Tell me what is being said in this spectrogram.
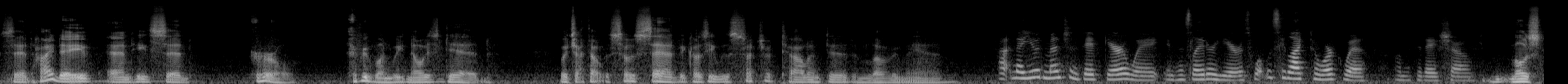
said, Hi, Dave. And he said, Earl, everyone we know is dead. Which I thought was so sad because he was such a talented and lovely man. Uh, now, you had mentioned Dave Garroway in his later years. What was he like to work with on the Today Show? Most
